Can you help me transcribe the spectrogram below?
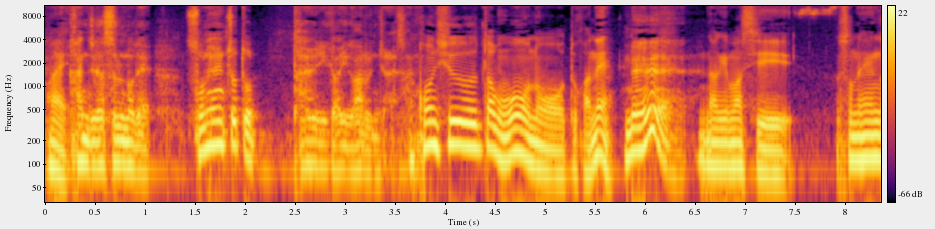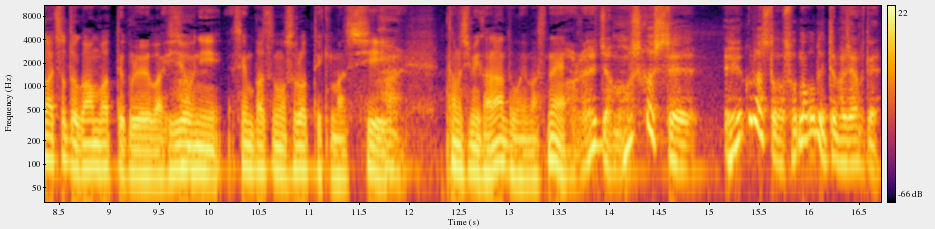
はい、感じがするので、その辺ちょっと頼りがいがあるんじゃないですか、今週多分大野とかね、ね投げますし、その辺がちょっと頑張ってくれれば非常に先発も揃ってきますし、はい、楽しみかなと思いますね。あれ？じゃあもしかして、A クラスとかそんなこと言ってる場合じゃなくて、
